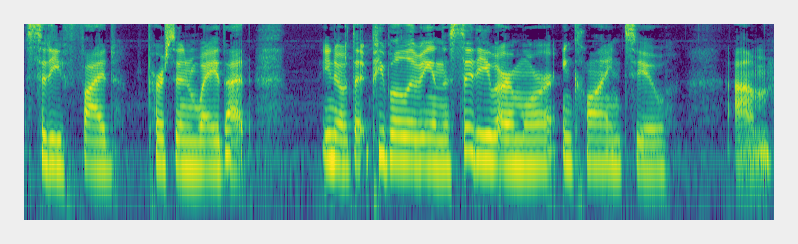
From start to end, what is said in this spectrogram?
cityfied person way that you know that people living in the city are more inclined to um,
